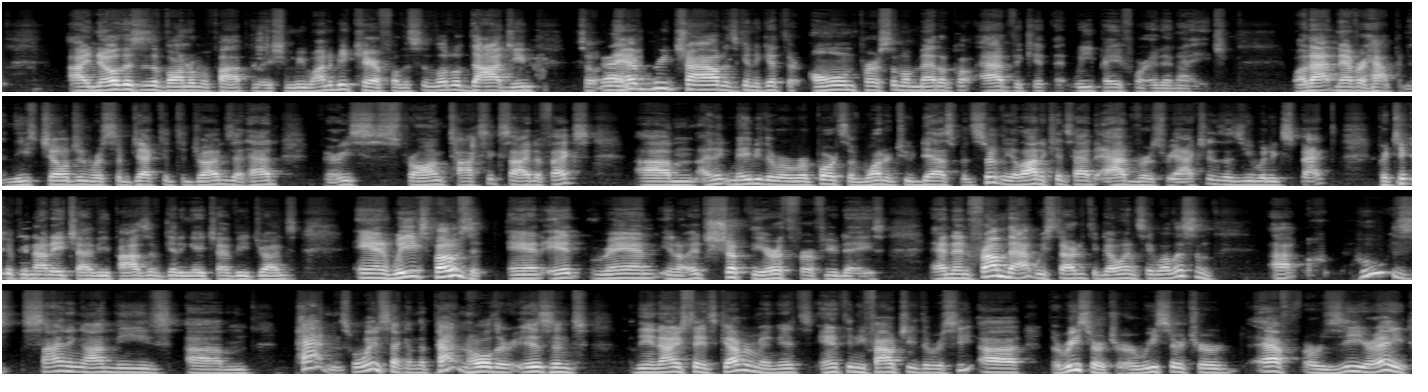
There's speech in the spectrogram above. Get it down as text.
I know this is a vulnerable population. We want to be careful. This is a little dodgy. So right. every child is going to get their own personal medical advocate that we pay for at NIH. Well, that never happened. And these children were subjected to drugs that had very strong toxic side effects. Um, I think maybe there were reports of one or two deaths, but certainly a lot of kids had adverse reactions, as you would expect, particularly not HIV positive, getting HIV drugs. And we exposed it, and it ran, you know, it shook the earth for a few days. And then from that, we started to go and say, well, listen, uh, who is signing on these um, patents? Well, wait a second. The patent holder isn't the United States government. It's Anthony Fauci, the, uh, the researcher, or researcher F or Z or A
